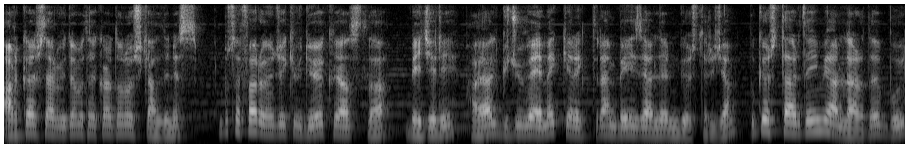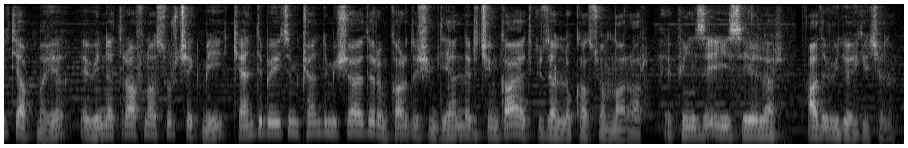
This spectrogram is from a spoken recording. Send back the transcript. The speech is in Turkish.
Arkadaşlar videoma tekrardan hoş geldiniz. Bu sefer önceki videoya kıyasla beceri, hayal gücü ve emek gerektiren base yerlerini göstereceğim. Bu gösterdiğim yerlerde build yapmayı, evin etrafına sur çekmeyi, kendi base'imi kendim inşa ederim kardeşim diyenler için gayet güzel lokasyonlar var. Hepinize iyi seyirler. Hadi videoya geçelim.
